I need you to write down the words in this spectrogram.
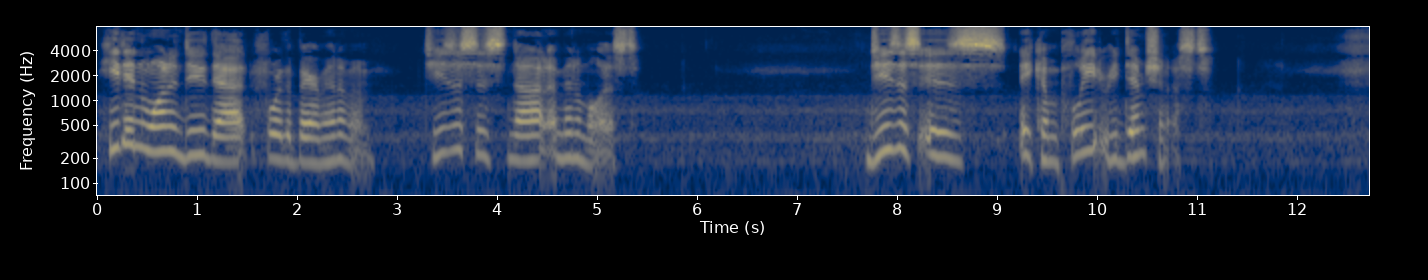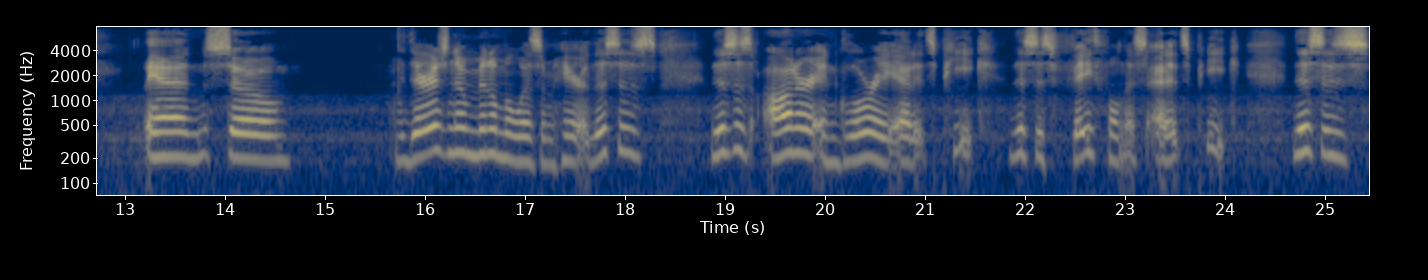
He didn't want to do that for the bare minimum. Jesus is not a minimalist. Jesus is a complete redemptionist. And so there is no minimalism here. This is This is honor and glory at its peak. This is faithfulness at its peak. This is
